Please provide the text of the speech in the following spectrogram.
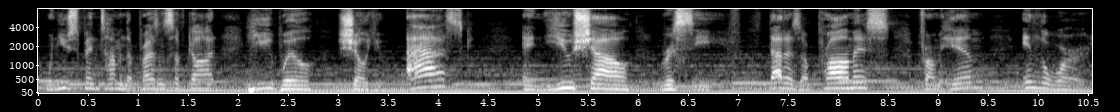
when you spend time in the presence of God, He will show you. Ask and you shall receive. That is a promise from Him in the Word.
